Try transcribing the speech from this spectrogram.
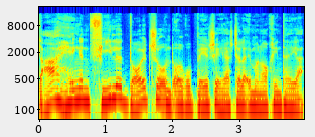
da hängen viele deutsche und europäische Hersteller immer noch hinterher.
